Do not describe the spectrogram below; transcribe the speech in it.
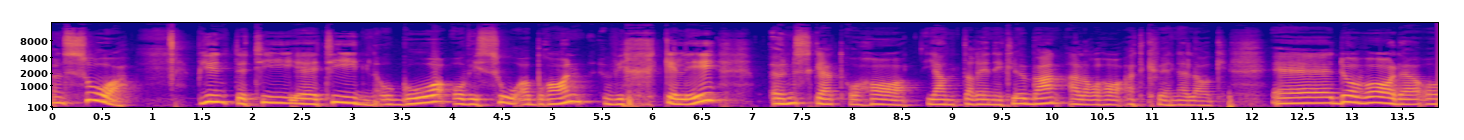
Men så begynte eh, tiden å gå, og vi så at Brann virkelig ønsket å ha jenter inn i klubben, eller å ha et kvinnelag. Eh, da var det å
